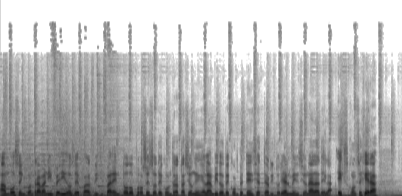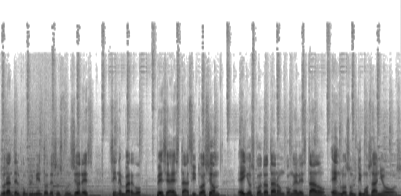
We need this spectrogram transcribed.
Ambos se encontraban impedidos de participar en todo proceso de contratación en el ámbito de competencia territorial mencionada de la ex consejera durante el cumplimiento de sus funciones. Sin embargo, pese a esta situación, ellos contrataron con el Estado en los últimos años.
